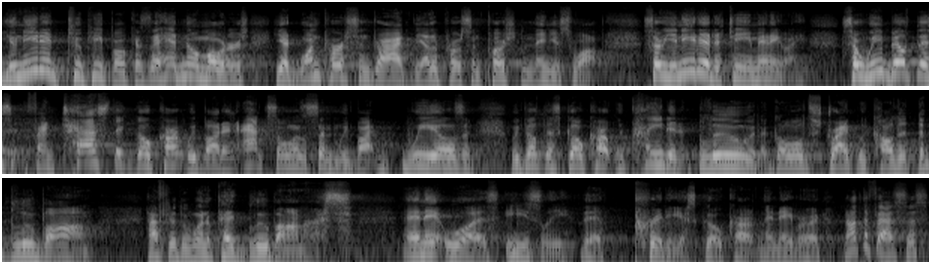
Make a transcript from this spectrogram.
You needed two people because they had no motors. You had one person drive, the other person pushed, and then you swapped. So you needed a team anyway. So we built this fantastic go kart. We bought an axle and we bought wheels and we built this go kart. We painted it blue with a gold stripe. We called it the Blue Bomb after the Winnipeg Blue Bombers. And it was easily the prettiest go kart in the neighborhood. Not the fastest,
